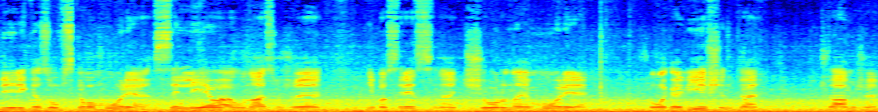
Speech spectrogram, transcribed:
берег Азовского моря. Слева у нас уже непосредственно Черное море, Благовещенка, там же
